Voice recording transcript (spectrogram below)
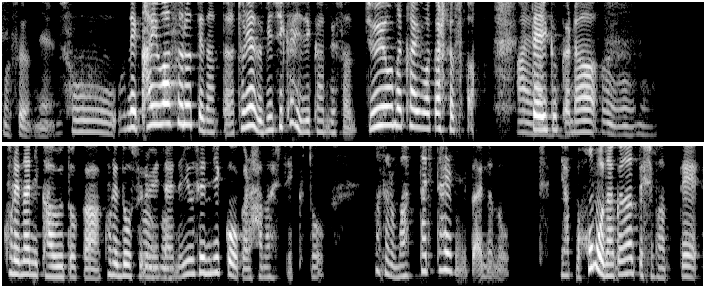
まあそうよね。そう。で、会話するってなったら、とりあえず短い時間でさ、重要な会話からさ、していくから、うんうんうん。これ何買うとか、これどうするみたいな優先事項から話していくと、まあそのまったりタイムみたいなの、やっぱほぼなくなってしまって、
